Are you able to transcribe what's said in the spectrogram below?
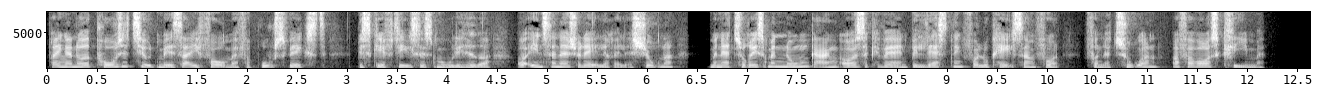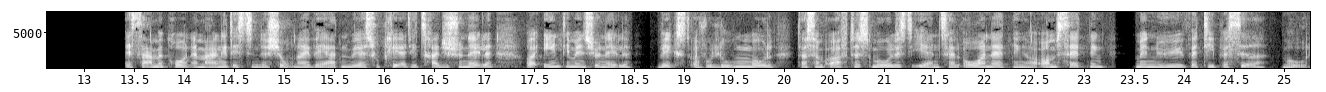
bringer noget positivt med sig i form af forbrugsvækst, beskæftigelsesmuligheder og internationale relationer, men at turismen nogle gange også kan være en belastning for lokalsamfund, for naturen og for vores klima. Af samme grund er mange destinationer i verden ved at supplere de traditionelle og endimensionelle vækst- og volumenmål, der som oftest måles i antal overnatninger og omsætning med nye værdibaserede mål.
